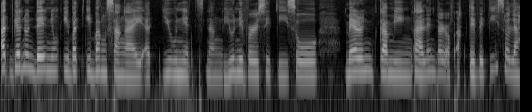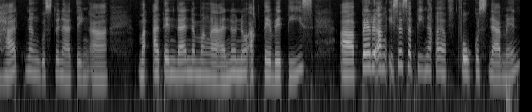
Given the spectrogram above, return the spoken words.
at ganun din yung iba't ibang sangay at units ng university. So meron kaming calendar of activities. So lahat ng gusto nating ah, ma-attendan ng mga ano no activities. Ah, pero ang isa sa pinaka-focus namin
